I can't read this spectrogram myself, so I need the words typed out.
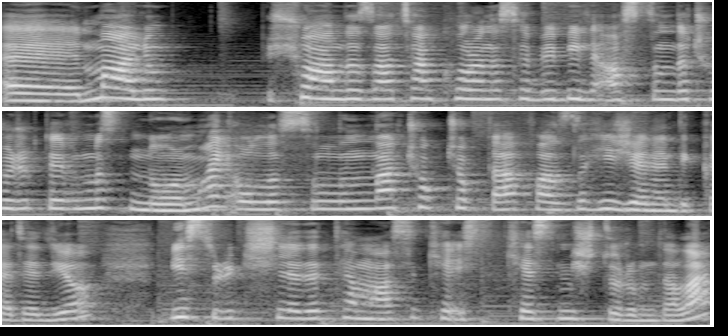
ee, malum şu anda zaten korona sebebiyle aslında çocuklarımız normal olasılığından çok çok daha fazla hijyene dikkat ediyor. Bir sürü kişiyle de teması kes- kesmiş durumdalar.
